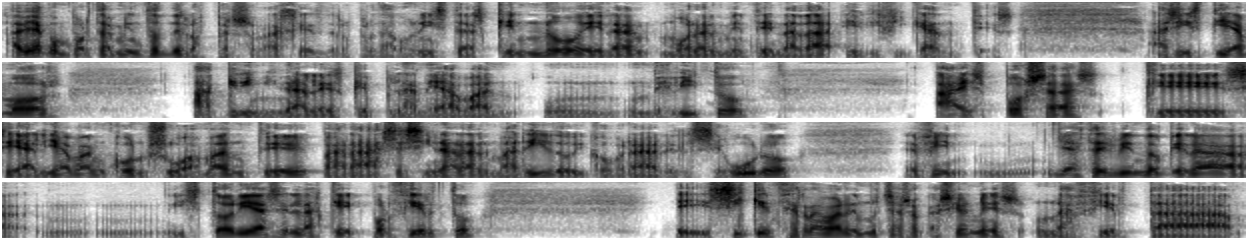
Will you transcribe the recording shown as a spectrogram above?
había comportamientos de los personajes, de los protagonistas, que no eran moralmente nada edificantes. Asistíamos a criminales que planeaban un, delito, a esposas que se aliaban con su amante para asesinar al marido y cobrar el seguro. En fin, ya estáis viendo que eran mm, historias en las que, por cierto, eh, sí que encerraban en muchas ocasiones una cierta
